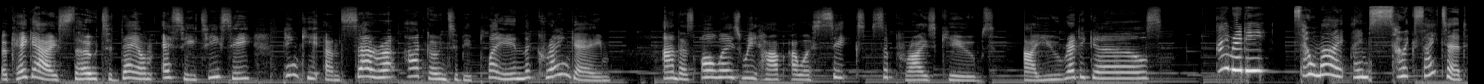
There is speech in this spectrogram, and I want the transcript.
Okay, guys, so today on SETC, Pinkie and Sarah are going to be playing the crane game. And as always, we have our six surprise cubes. Are you ready, girls? I'm ready. So am I. I'm so excited.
